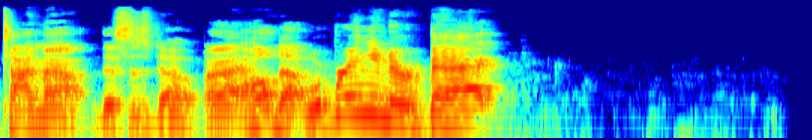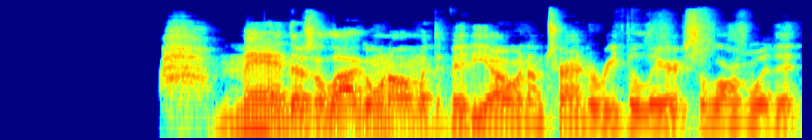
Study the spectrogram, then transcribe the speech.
Time out. This is dope. All right, hold up. We're bringing her back. Man, there's a lot going on with the video, and I'm trying to read the lyrics along with it.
